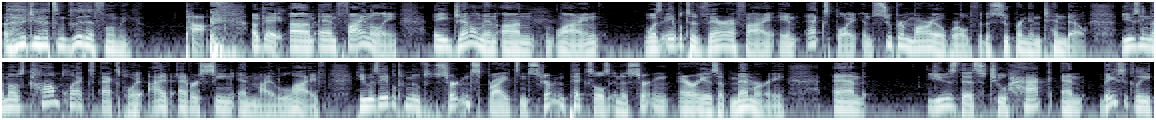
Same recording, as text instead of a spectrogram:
I heard you had some glitter for me. Pop. Okay, um, and finally, a gentleman online was able to verify an exploit in Super Mario World for the Super Nintendo. Using the most complex exploit I've ever seen in my life, he was able to move certain sprites and certain pixels into certain areas of memory and use this to hack and basically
